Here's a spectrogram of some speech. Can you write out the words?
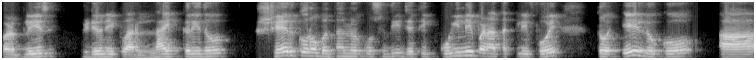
પણ પ્લીઝ વિડીયોને એકવાર લાઈક કરી દો. શેર કરો બધા લોકો સુધી, જેથી કોઈને પણ આ તકલીફ હોય તો એ લોકો આ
